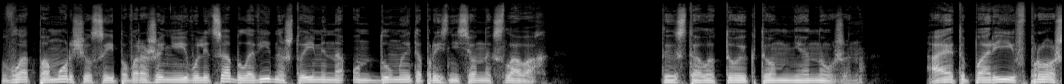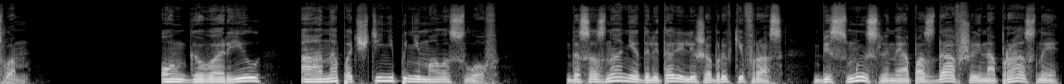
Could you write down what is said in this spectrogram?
Влад поморщился, и по выражению его лица было видно, что именно он думает о произнесенных словах. «Ты стала той, кто мне нужен. А это пари в прошлом». Он говорил, а она почти не понимала слов. До сознания долетали лишь обрывки фраз, бессмысленные, опоздавшие, напрасные.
